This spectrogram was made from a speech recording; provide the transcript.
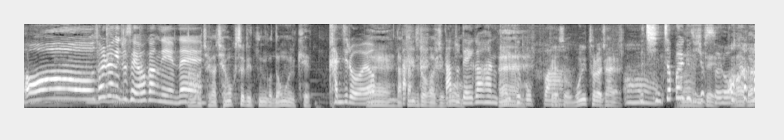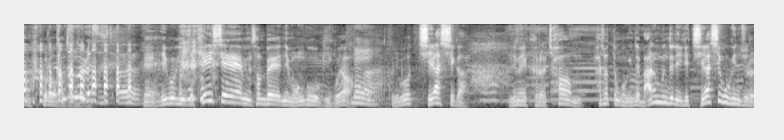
어 설명해 주세요 허각님. 네. 아, 제가 제 목소리 듣는 거 너무 이렇게 간지러워요. 네, 낯간지러가지고. 나도 내가 한 개그 못 봐. 그래서 모니터를 잘. 근데 진짜 안 빨개지셨어요. 아, 너무 부끄러워. 깜짝 놀랐어요. 진짜. 네, 이 곡이 이제 KCM 선배님 원곡이고요. 네. 그리고 지아 씨가 리메이크를 처음 하셨던 곡인데 많은 분들이 이게 지아 씨 곡인 줄어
